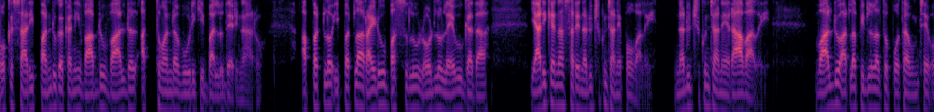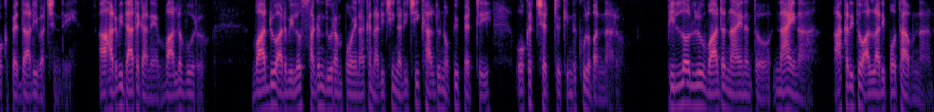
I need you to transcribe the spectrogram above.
ఒకసారి పండుగకని వాళ్ళు వాళ్ళ అత్తండ ఊరికి బయలుదేరినారు. అప్పట్లో ఇప్పట్లో రైలు బస్సులు రోడ్లు లేవు గదా. యాడికైనా సరే నడుచుకుంటానే పోవాలి. నడుచుకుంటానే రావాలి. వాళ్ళు అట్లా పిల్లలతో పోతా ఉంటే ఒక పెద్ద అడవి వచ్చింది. ఆ అడవి దాటగానే వాళ్ళ ఊరు వాడు అడవిలో సగం దూరం పోయినాక నడిచి నడిచి కాళ్ళు నొప్పి పెట్టి ఒక చెట్టు కింద కూలబన్నారు పిల్లోళ్ళు వాడ నాయనంతో నాయన ఆకలితో అల్లాడిపోతా ఉన్నాను.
